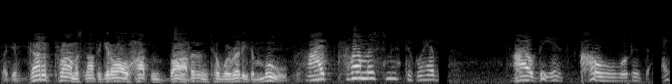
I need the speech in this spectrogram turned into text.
But you've got to promise not to get all hot and bothered until we're ready to move. I promise, Mr. Webb, I'll be as cold as ice.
